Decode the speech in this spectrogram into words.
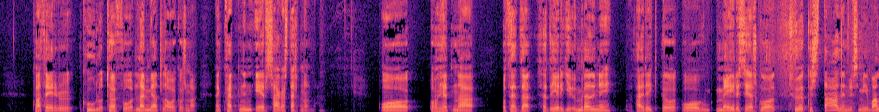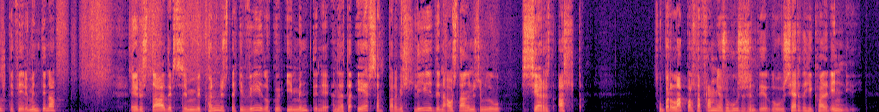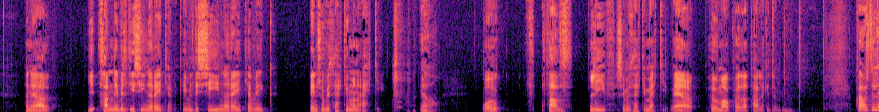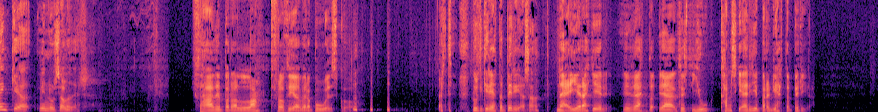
hvað þeir eru cool og töff og lemja alla og eitthvað svona. En hvernig er saga stelpunana? Og, og hérna og þetta, þetta er ekki umræðinni er ekki, og, og meiri segja sko töku staðinir sem ég valdi fyrir myndina eru staðir sem við könnust ekki við okkur í myndinni en þetta er samt bara við hliðina á staðinu sem þú sérð alltaf. Þú bara lappa alltaf fram hjá þessu húsasundi og þú sérð ekki hvað er inn í því. Þannig að ég, þannig vildi ég sína Reykjavík. Ég vildi sína Reykjavík eins og við þekkjum hana ekki. Já, og það líf sem við þekkjum ekki eða höfum ákveðið að tala ekkert um Hvað varstu lengi að vinna úr sjálfum þér? það er bara langt frá því að vera búið sko Ertu, þú ert ekki rétt að byrja, sant? Nei, ég er ekki rétt að, já, þú veist, jú, kannski er ég bara rétt að byrja.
